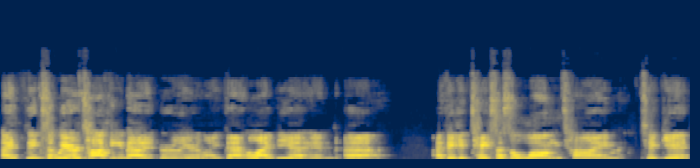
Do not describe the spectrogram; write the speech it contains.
I think so. We were talking about it earlier, like that whole idea, and uh, I think it takes us a long time to get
